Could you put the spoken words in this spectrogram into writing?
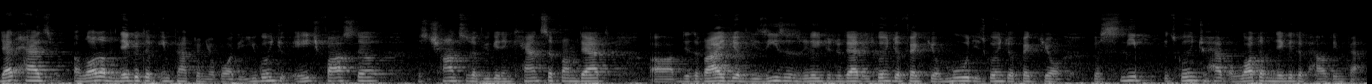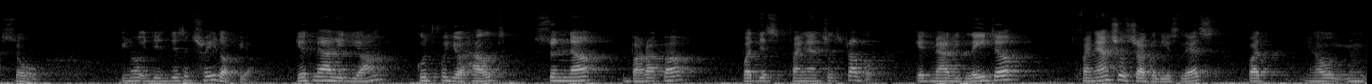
That has a lot of negative impact on your body. You're going to age faster. There's chances of you getting cancer from that. Uh, there's a variety of diseases related to that. It's going to affect your mood. It's going to affect your your sleep. It's going to have a lot of negative health impacts. So, you know, there's a trade-off here. Get married young, good for your health, sunnah, barakah, but this financial struggle. Get married later, financial struggle is less, but you know, you,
